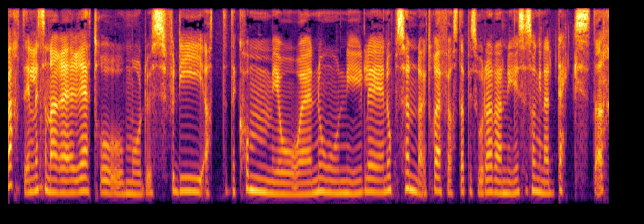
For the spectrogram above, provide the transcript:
vært i en litt sånn retromodus, fordi at det kom jo eh, nå nylig, nå på søndag, tror jeg, første episode av den nye sesongen av Dexter.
